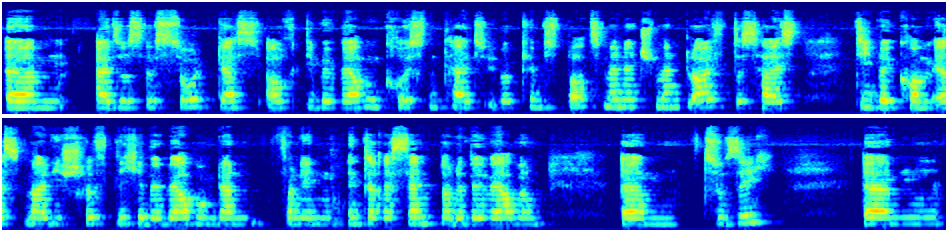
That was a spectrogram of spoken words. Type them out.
Ähm, also es ist so, dass auch die Bewerbung größtenteils über Kim Sports Management läuft. Das heißt, die bekommen erstmal die schriftliche Bewerbung dann von den Interessenten oder Bewerbern ähm, zu sich. Ähm,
